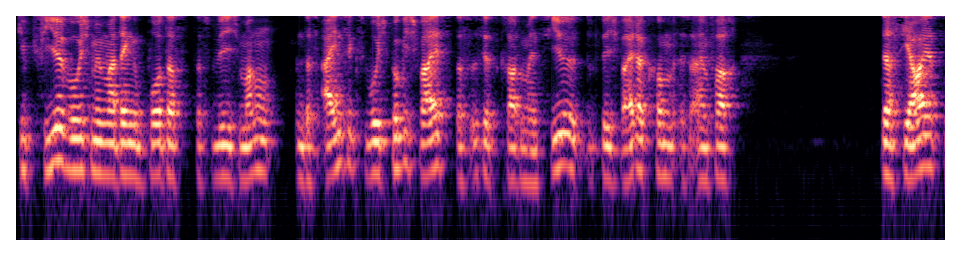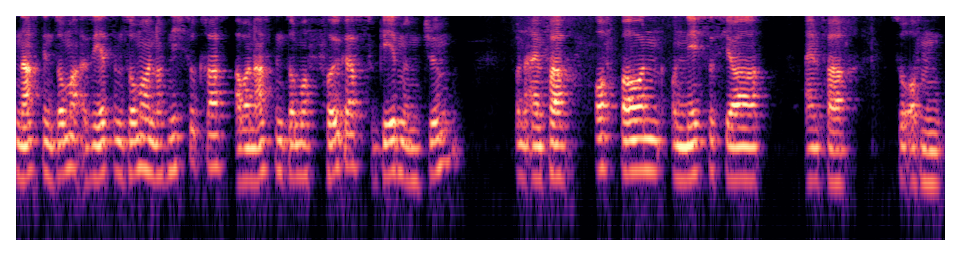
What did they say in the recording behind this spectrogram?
gibt viel, wo ich mir mal denke, boah, das, das will ich machen. Und das Einzige, wo ich wirklich weiß, das ist jetzt gerade mein Ziel, dort will ich weiterkommen, ist einfach das Jahr jetzt nach dem Sommer, also jetzt im Sommer noch nicht so krass, aber nach dem Sommer Vollgas zu geben im Gym und einfach aufbauen und nächstes Jahr einfach so auf den,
